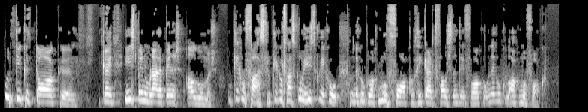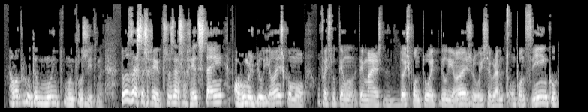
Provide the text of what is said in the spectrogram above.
o TikTok, ok? Isto para enumerar apenas algumas. O que é que eu faço? O que é que eu faço com isto? O que é que eu, onde é que eu coloco o meu foco? Ricardo, falas tanto em foco. Onde é que eu coloco o meu foco? É uma pergunta muito, muito legítima. Todas estas redes, todas estas redes têm algumas bilhões, como o Facebook tem, um, tem mais de 2.8 bilhões, o Instagram 1.5,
